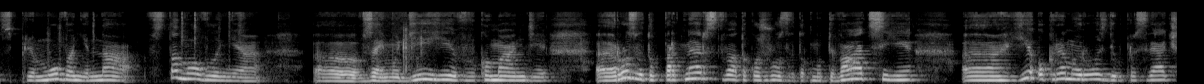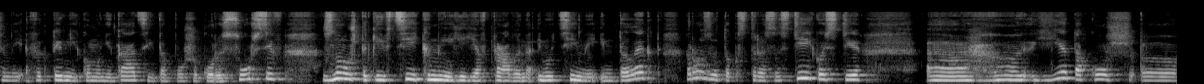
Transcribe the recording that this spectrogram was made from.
спрямовані на встановлення е, взаємодії в команді, е, розвиток партнерства, також розвиток мотивації. Е, Є окремий розділ присвячений ефективній комунікації та пошуку ресурсів. Знову ж таки, в цій книгі є вправи на емоційний інтелект, розвиток стресостійкості. Е, Є також е,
